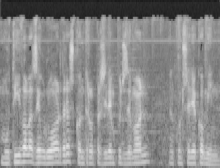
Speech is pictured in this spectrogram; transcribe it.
motiva les euroordres contra el president Puigdemont i el conseller Comín.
